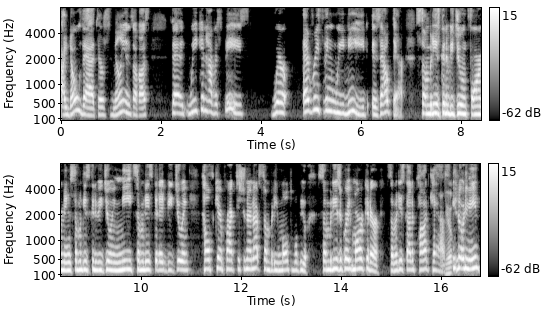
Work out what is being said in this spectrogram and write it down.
I know that there's millions of us that we can have a space where everything we need is out there. Somebody's going to be doing farming, somebody's going to be doing meat, somebody's going to be doing healthcare practitioner, not somebody, multiple people. Somebody's a great marketer, somebody's got a podcast. Yep. You know what I mean?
